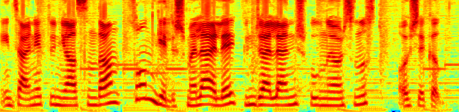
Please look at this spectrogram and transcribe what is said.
İnternet dünyasından son gelişmelerle güncellenmiş bulunuyorsunuz. Hoşçakalın.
